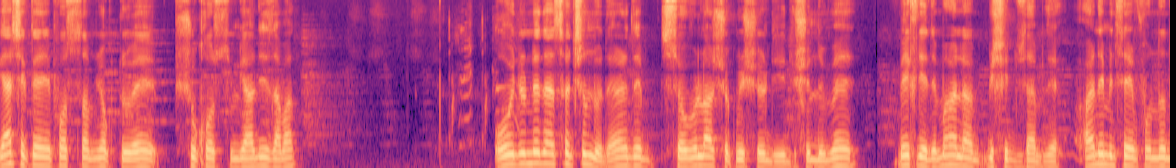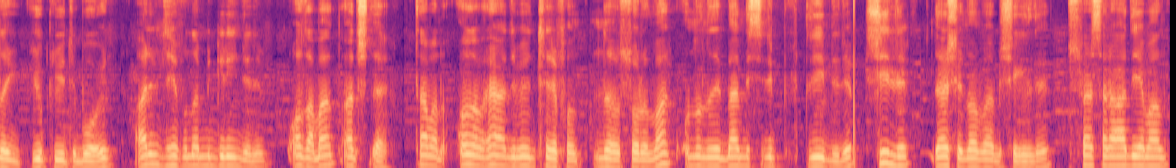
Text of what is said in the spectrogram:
gerçekten e-postam yoktu ve şu kostüm geldiği zaman oyunun nedense açılmıyordu. Herhalde serverlar çökmüştür diye düşündüm ve bekledim hala bir şey düzelmedi. Annemin telefonunda da yüklüydü bu oyun. Annemin telefonundan bir gireyim dedim. O zaman açtı. Tamam o zaman herhalde benim telefonda sorun var. Onu da ben bir silip yükleyeyim dedim. Sildim. Her şey normal bir şekilde. Süperstar ADM aldım.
